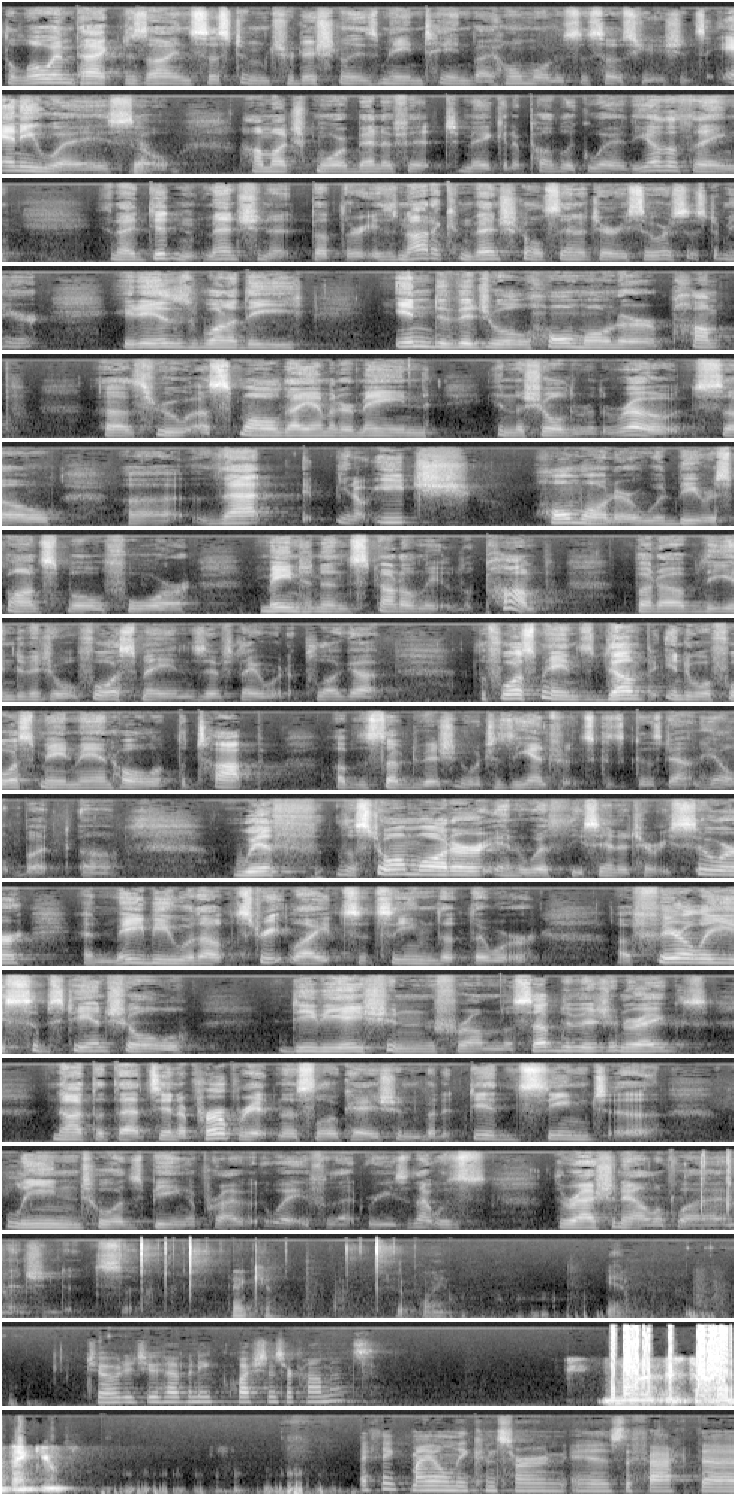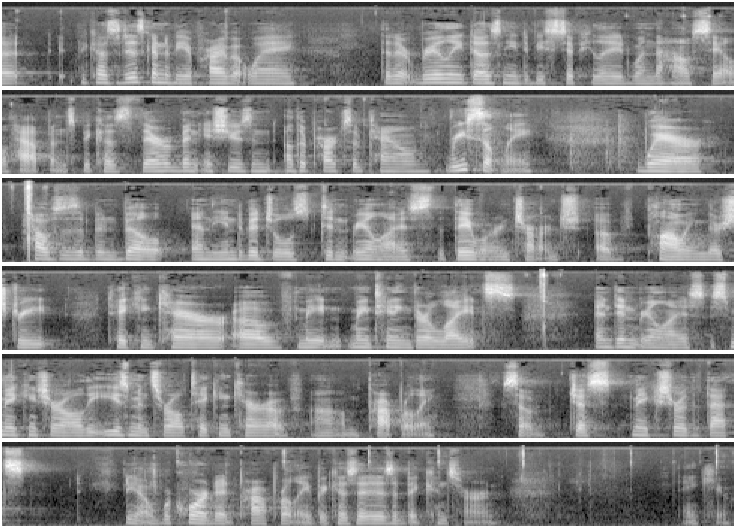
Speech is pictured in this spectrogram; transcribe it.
the low impact design system traditionally is maintained by homeowners associations anyway. So, how much more benefit to make it a public way? The other thing, and I didn't mention it, but there is not a conventional sanitary sewer system here. It is one of the individual homeowner pump uh, through a small diameter main in the shoulder of the road. So uh, that, you know, each homeowner would be responsible for maintenance not only of the pump, but of the individual force mains if they were to plug up. The force mains dump into a force main manhole at the top of the subdivision, which is the entrance because it goes downhill. But uh, with the stormwater and with the sanitary sewer, and maybe without streetlights, it seemed that there were a fairly substantial deviation from the subdivision regs. Not that that's inappropriate in this location, but it did seem to lean towards being a private way for that reason. That was the rationale of why I mentioned it. So. Thank you. Good point. Joe, did you have any questions or comments? Not at this time, thank you. I think my only concern is the fact that, because it is going to be a private way, that it really does need to be stipulated when the house sale happens, because there have been issues in other parts of town recently where houses have been built and the individuals didn't realize that they were in charge of plowing their street, taking care of ma- maintaining their lights, and didn't realize, it's making sure all the easements are all taken care of um, properly. So just make sure that that's, you know, recorded properly, because it is a big concern. Thank you.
